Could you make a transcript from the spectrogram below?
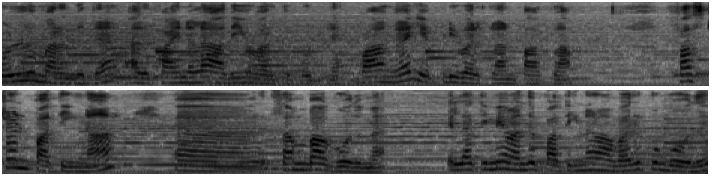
கொள்ளு மறந்துட்டேன். அது ஃபைனலாக அதையும் வறுத்து போட்டுட்டேன். வாங்க எப்படி வறுக்கலான்னு பார்க்கலாம். ஃபர்ஸ்ட் ஒன் பார்த்தீங்கன்னா சம்பா கோதுமை. எல்லாத்தையுமே வந்து பார்த்திங்கன்னா வறுக்கும்போது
